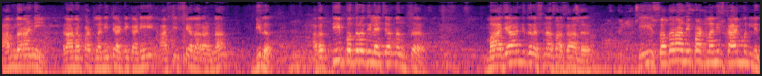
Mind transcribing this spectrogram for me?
आमदारांनी राणा पाटलांनी त्या ठिकाणी आशिष शेलारांना दिलं. आता ती पत्र दिल्याच्या नंतर माझ्या निदर्शनास असं आलं की स्वतः राणी पाटलांनीच काय म्हणलेत?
